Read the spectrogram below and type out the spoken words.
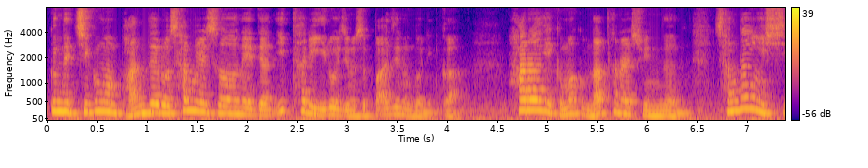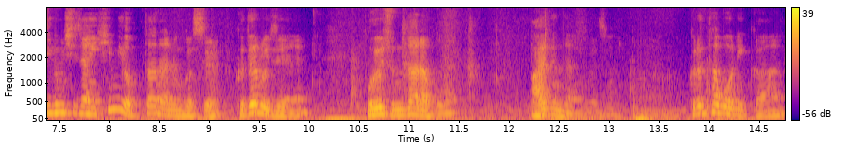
근데 지금은 반대로 3일선에 대한 이탈이 이루어지면서 빠지는 거니까 하락이 그만큼 나타날 수 있는 상당히 지금 시장에 힘이 없다라는 것을 그대로 이제 보여준다라고 봐야 된다는 거죠. 어, 그렇다 보니까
